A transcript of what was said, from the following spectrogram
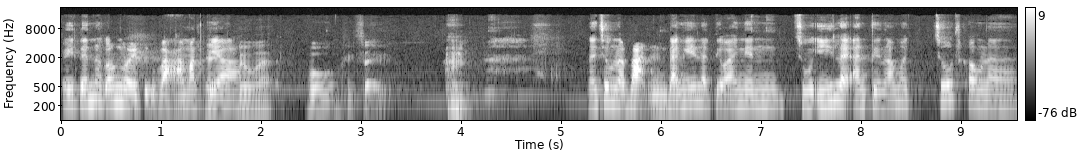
Uy tín là có người tự vả mặt thiệt kìa luôn á. Buồn thật sự. Nói chung là bạn đáng nghĩ là tiểu anh nên chú ý lại ăn tiếng nói một chút không là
